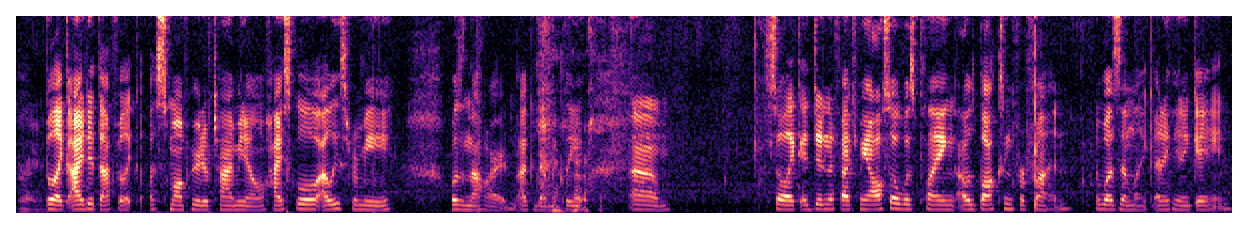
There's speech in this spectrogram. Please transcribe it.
right But, like, I did that for, like, a small period of time. You know, high school, at least for me, wasn't that hard academically. um, so, like, it didn't affect me. I also was playing, I was boxing for fun. It wasn't, like, anything to gain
